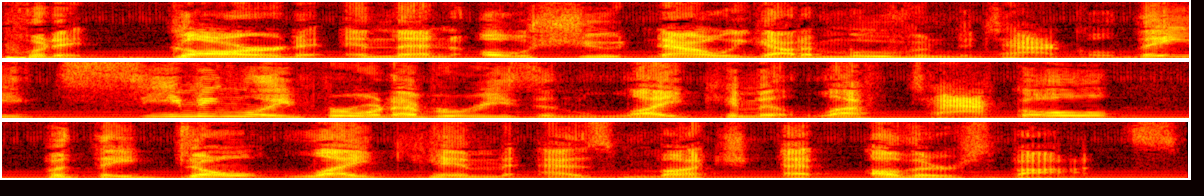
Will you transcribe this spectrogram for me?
put at guard and then oh shoot now we got to move him to tackle. They seemingly for whatever reason like him at left tackle, but they don't like him as much at other spots.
